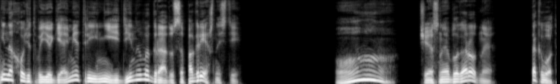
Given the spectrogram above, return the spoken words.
не находят в ее геометрии ни единого градуса погрешности. О, честное благородное. Так вот,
